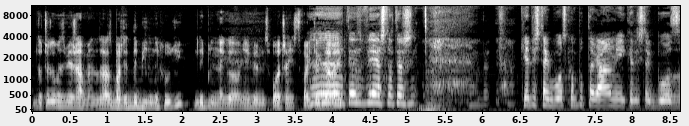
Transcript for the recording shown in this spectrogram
do czego my zmierzamy? Do coraz bardziej debilnych ludzi? Debilnego, nie wiem, społeczeństwa i tak Eee, dalej? To jest, wiesz, no też kiedyś tak było z komputerami, kiedyś tak było z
